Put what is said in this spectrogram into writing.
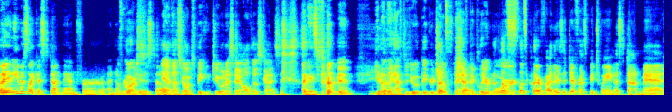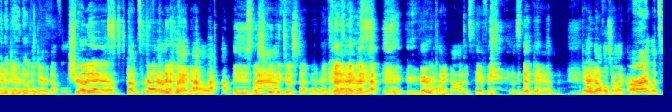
Oh, and he was like a stuntman for a of number course, of years. So yeah, that's who I'm speaking to when I say all those guys. I mean, stuntmen. You know, they have to do a bigger jump. Let's- they sure. have to clear more. Let's let's clarify. There's a difference between a stunt man And a daredevil? a daredevil. Sure. oh yeah, yeah. S- Stunts are very planned out. They use I'm math. speaking to a stuntman right now. yeah, very Yeah. planned out, as safe as, as they can. Daredevils are like, all right, let's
